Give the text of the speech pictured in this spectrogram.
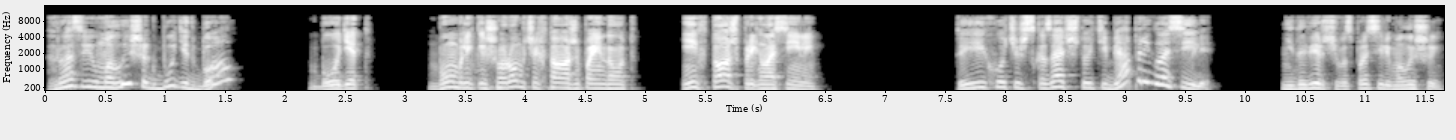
«Разве у малышек будет бал?» «Будет. Бумблик и Шурумчик тоже пойдут. Их тоже пригласили». «Ты хочешь сказать, что тебя пригласили?» Недоверчиво спросили малыши.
